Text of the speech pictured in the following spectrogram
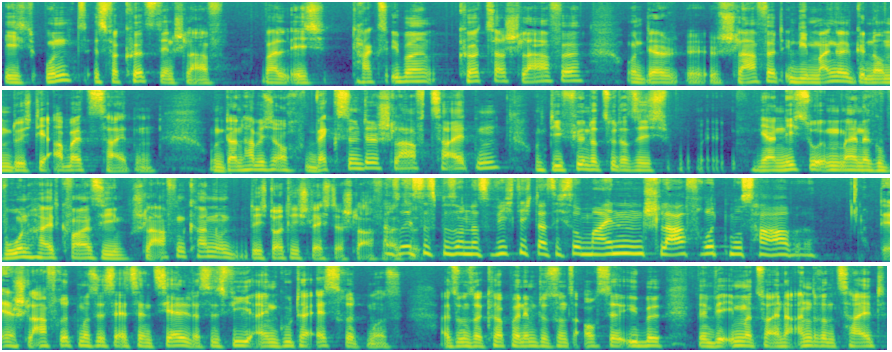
Ich, und es verkürzt den Schlaf, weil ich tagsüber kürzer schlafe und der äh, Schlaf wird in die Mangel genommen durch die Arbeitszeiten. Und dann habe ich auch wechselnde Schlafzeiten und die führen dazu, dass ich äh, ja nicht so in meiner Gewohnheit quasi schlafen kann und ich deutlich schlechter schlafe. Also ist es besonders wichtig, dass ich so meinen Schlafrhythmus habe. Der Schlafrhythmus ist essentiell. Das ist wie ein guter Essrhythmus. Also unser Körper nimmt es uns auch sehr übel, wenn wir immer zu einer anderen Zeit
